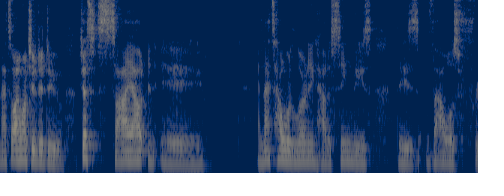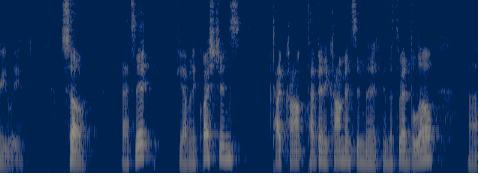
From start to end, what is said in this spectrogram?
that's all I want you to do. Just sigh out an A. And that's how we're learning how to sing these, these vowels freely. So that's it. If you have any questions, type com- type any comments in the in the thread below. Uh,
